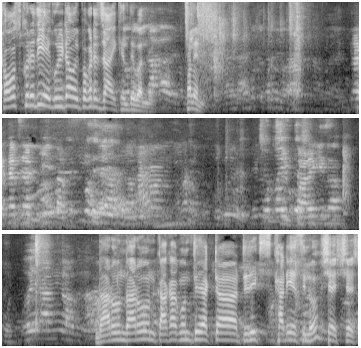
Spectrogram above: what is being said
সহজ করে দিই এই গুটিটা ওই পকেটে যায় খেলতে পারলে। খেলেন। দারুণ দারুণ কাকা কিন্তু একটা ট্রিক্স খাটিয়েছিল। শেষ শেষ।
